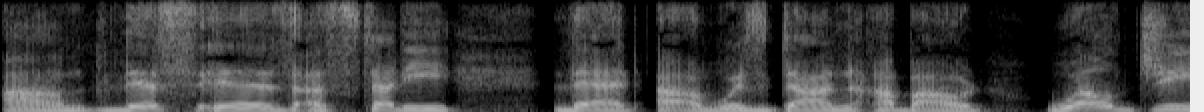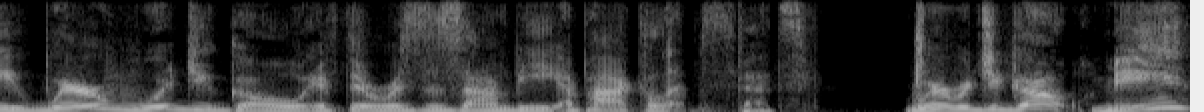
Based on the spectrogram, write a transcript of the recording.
Um, this is a study that uh, was done about. Well, gee, where would you go if there was a zombie apocalypse? That's Where would you go? Me?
